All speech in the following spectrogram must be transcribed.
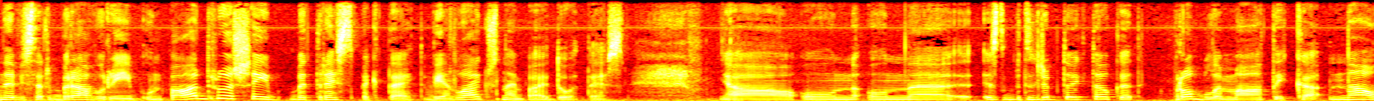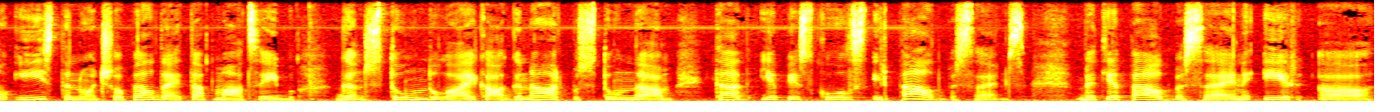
nevis ar bravurību un pārdrošību, bet respektēt, vienlaikus nebaidoties. Jā, un, un es gribu teikt, to, ka problemātika nav īstenot šo peldētu apmācību gan stundu laikā, gan ārpus stundām, tad, ja pie skolas ir peldbaseins, bet ja peldbaseini ir uh,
